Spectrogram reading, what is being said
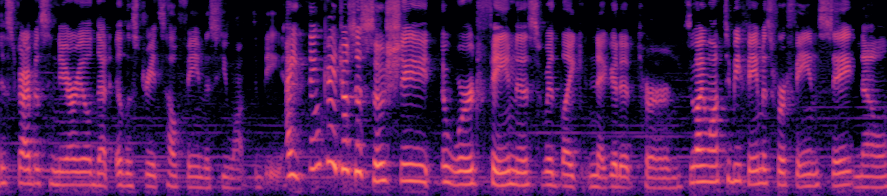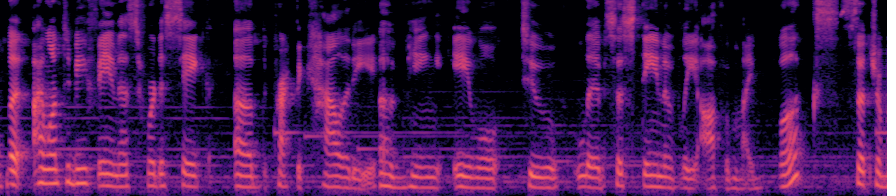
Describe a scenario that illustrates how famous you want to be. I think I just associate the word famous with like negative terms. Do I want to be famous for fame's sake? No. But I want to be famous for the sake of the practicality of being able to live sustainably off of my books? Such a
